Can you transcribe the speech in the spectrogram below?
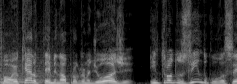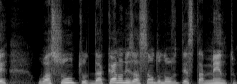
Bom, eu quero terminar o programa de hoje introduzindo com você o assunto da canonização do Novo Testamento.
